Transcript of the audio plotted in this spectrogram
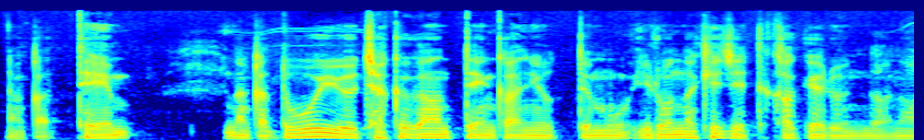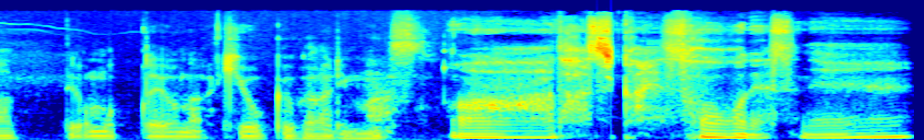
なんかテーなんかどういう着眼点かによってもいろんな記事って書けるんだなって思ったような記憶があります。ああ、確かにそうですね。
